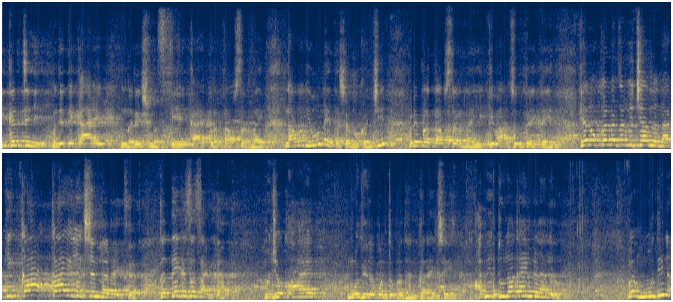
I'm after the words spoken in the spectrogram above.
इकडचेही म्हणजे ते काय नरेश मस्के काय प्रताप सरनाईक नावं घेऊ नयेत अशा लोकांची. म्हणजे प्रताप सरनाईक किंवा अजून काही काही. ह्या लोकांना जर विचारलं ना की का काय इलेक्शन लढायचं? तर ते कसं सांगतात? म्हणजे काय मोदीला पंतप्रधान करायचे. अभि तुला काय मिळालं? मग मोदीला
